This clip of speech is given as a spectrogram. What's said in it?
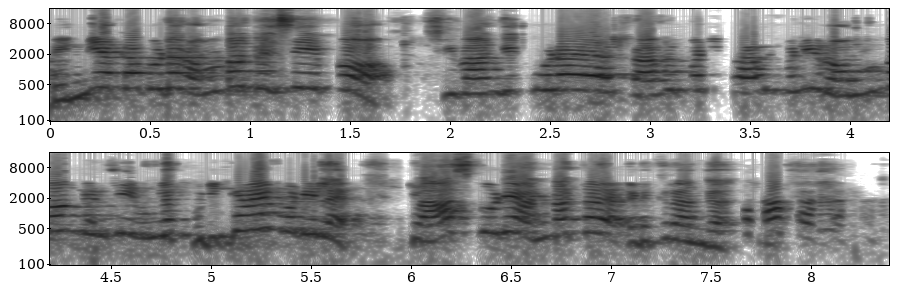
ബിന്നി അക്ക கூட ரொம்ப பிஸி இப்போ சிவாங்கி கூட டிராவல் பண்ணி டிராவல் பண்ணி ரொம்ப பிஸி இவங்களை பிடிக்கவே முடியல கிளாஸ் கூட அண்ணாக்கா எடுக்கிறாங்க பரவாயில்ல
